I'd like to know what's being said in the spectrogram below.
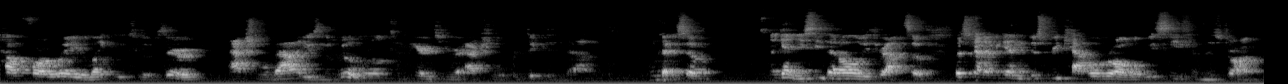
how far away you're likely to observe actual values in the real world compared to your actual predicted value. Okay, so again, you see that all the way throughout. So let's kind of again just recap overall what we see from this drawing.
